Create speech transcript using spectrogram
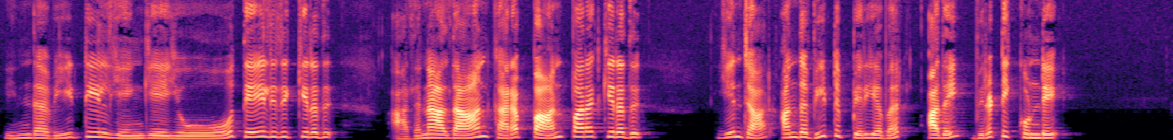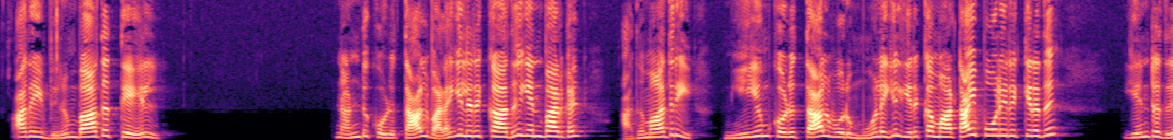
இந்த வீட்டில் எங்கேயோ தேலிருக்கிறது அதனால்தான் கரப்பான் பறக்கிறது. என்றார் அந்த வீட்டுப் பெரியவர் அதை விரட்டிக்கொண்டே. அதை விரும்பாத தேள் நண்டு கொழுத்தால் வலையில் இருக்காது என்பார்கள். அது மாதிரி நீயும் கொழுத்தால் ஒரு மூலையில் இருக்க மாட்டாய் போலிருக்கிறது என்றது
